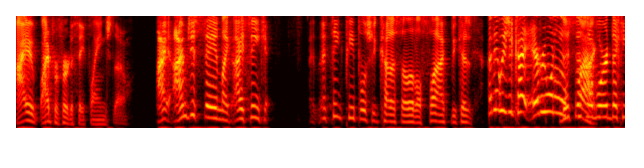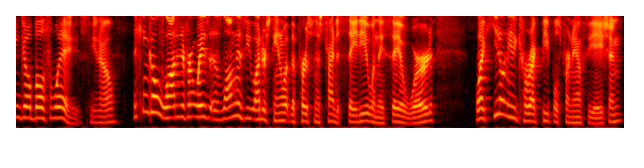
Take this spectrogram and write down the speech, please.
I I prefer to say flange though. I I'm just saying like I think I think people should cut us a little slack because I think we should cut everyone a little this slack. is a word that can go both ways, you know. It can go a lot of different ways as long as you understand what the person is trying to say to you when they say a word. Like, you don't need to correct people's pronunciation.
